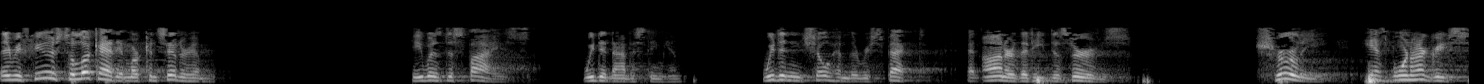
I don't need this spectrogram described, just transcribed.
They refused to look at him or consider him. He was despised. We did not esteem him. We didn't show him the respect and honor that he deserves. Surely he has borne our griefs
